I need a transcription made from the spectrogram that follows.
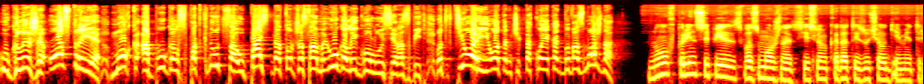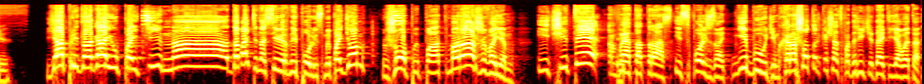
углы же острые, мог об угол споткнуться, упасть на тот же самый угол и голову себе разбить. Вот в теории, Отомчик, такое как бы возможно? Ну, в принципе, возможно, если он когда-то изучал геометрию. Я предлагаю пойти на... Давайте на Северный полюс мы пойдем, жопы поотмораживаем. И читы в этот раз использовать не будем. Хорошо, только сейчас, подождите, дайте я в это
